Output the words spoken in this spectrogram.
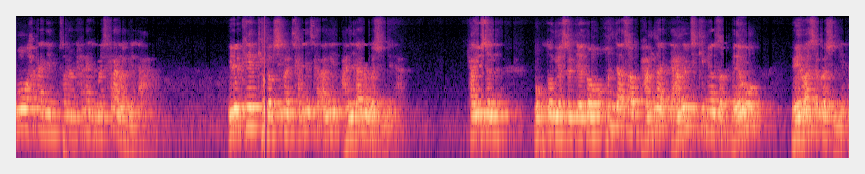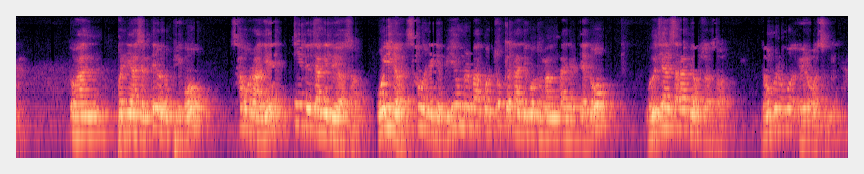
오 하나님 저는 하나님을 사랑합니다. 이렇게 격식을 차린 사랑이 아니라는 것입니다. 다윗은 목동이었을 때도 혼자서 밤낮 양을 지키면서 매우 외로웠을 것입니다. 또한 골리앗을 때려눕히고 사울왕의 신대장이 되어서 오히려 사울에게 미움을 받고 쫓겨다니고 도망다닐 때도 의지할 사람이 없어서 너무너무 외로웠습니다.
